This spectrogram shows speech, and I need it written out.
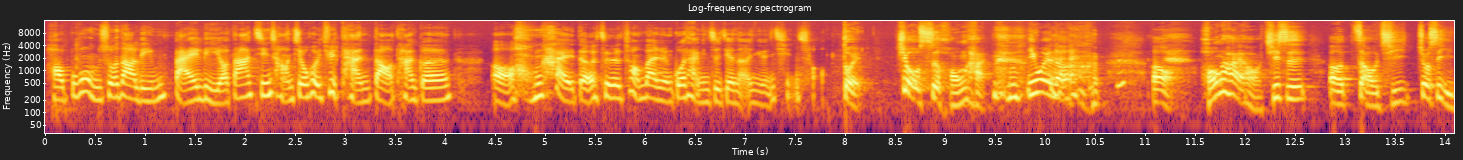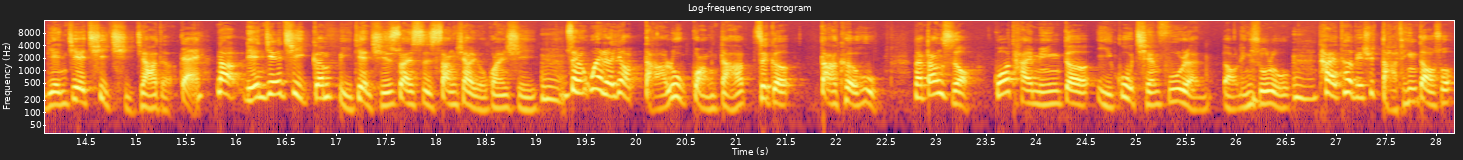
好，不过我们说到林百里哦，大家经常就会去谈到他跟呃红海的这个创办人郭台铭之间的恩怨情仇。对，就是红海，因为呢，哦，红海哦，其实呃早期就是以连接器起家的。对。那连接器跟笔电其实算是上下游关系。嗯。所以为了要打入广达这个大客户，那当时哦。郭台铭的已故前夫人哦林淑如，他还特别去打听到说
